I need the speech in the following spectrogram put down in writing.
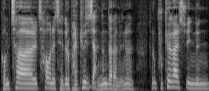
검찰 차원의 제대로 밝혀지지 않는다라면은 저는 국회가 할 수 있는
